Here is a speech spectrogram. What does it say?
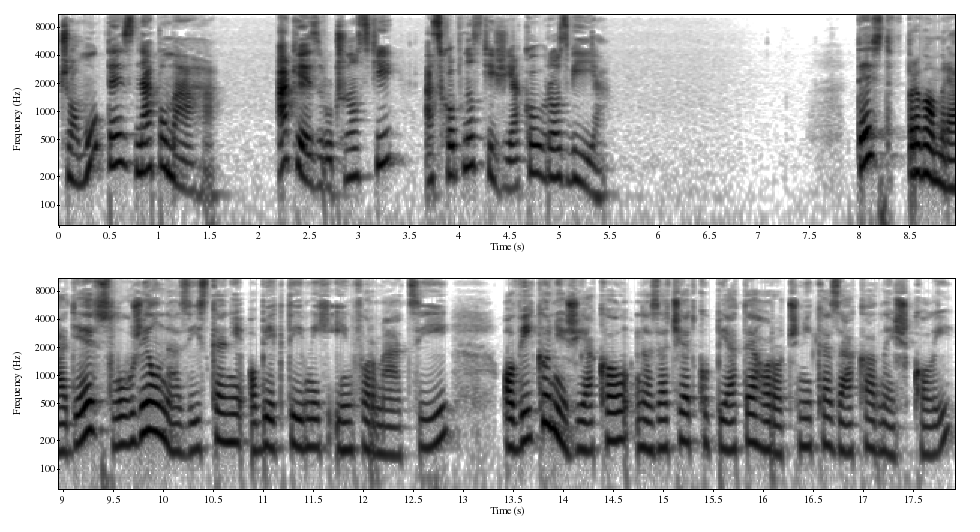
Čomu test napomáha? Aké zručnosti a schopnosti žiakov rozvíja? Test v prvom rade slúžil na získanie objektívnych informácií o výkone žiakov na začiatku 5. ročníka základnej školy,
